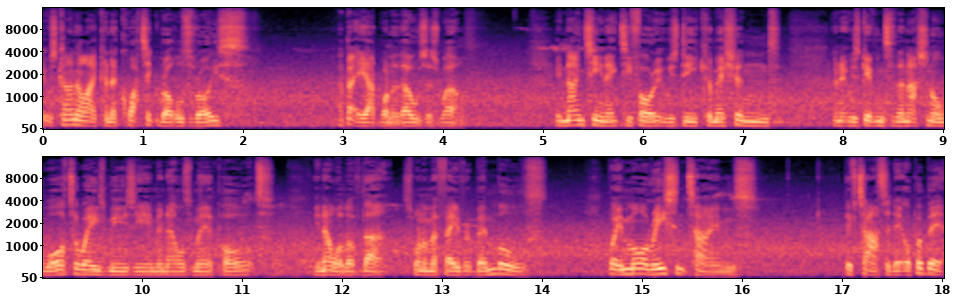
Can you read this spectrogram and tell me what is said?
It was kind of like an aquatic Rolls Royce. I bet he had one of those as well. In 1984, it was decommissioned and it was given to the National Waterways Museum in Ellesmere Port. You know, I love that. It's one of my favourite bimbles. But in more recent times, they've tarted it up a bit.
